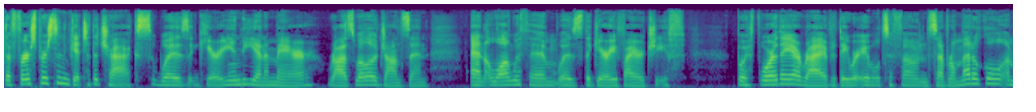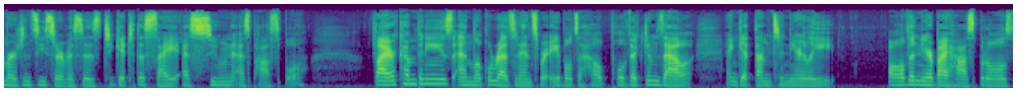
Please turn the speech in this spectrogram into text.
The first person to get to the tracks was Gary, Indiana Mayor Roswell O. Johnson, and along with him was the Gary Fire Chief. Before they arrived, they were able to phone several medical emergency services to get to the site as soon as possible. Fire companies and local residents were able to help pull victims out and get them to nearly all the nearby hospitals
